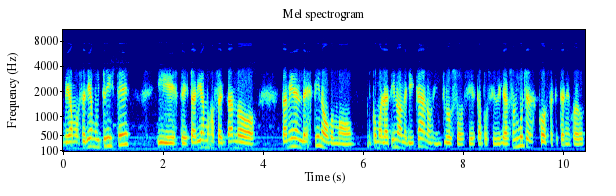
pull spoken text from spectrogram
digamos, sería muy triste y este, estaríamos afectando también el destino como, como latinoamericanos incluso, si esta posibilidad. Son muchas cosas que están en juego.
